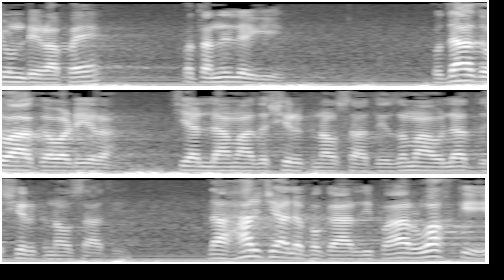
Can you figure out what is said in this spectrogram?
شونډې راپې پته نه لګي خدا دعا کوي ډیره چې الله ما د شرک نو ساتي زما اولاد د شرک نو ساتي دا هر چا له پکار دی په هر وخت کې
